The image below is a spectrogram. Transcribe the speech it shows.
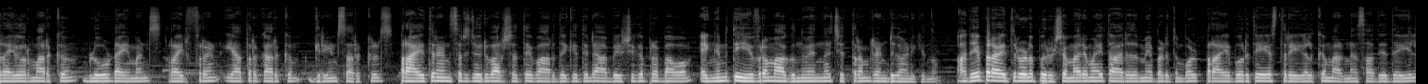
ഡ്രൈവർമാർക്കും ബ്ലൂ ഡയമണ്ട്സ് റൈറ്റ് ഫ്രണ്ട് യാത്രക്കാർക്കും ഗ്രീൻ സർക്കിൾസ് പ്രായത്തിനനുസരിച്ച് ഒരു വർഷത്തെ വാർദ്ധക്യത്തിന്റെ ആപേക്ഷിക പ്രഭാവം എങ്ങനെ തീവ്രമാകുന്നുവെന്ന് ചിത്രം രണ്ട് കാണിക്കുന്നു. അതേ പ്രായത്തിലുള്ള പുരുഷന്മാരുമായി താരതമ്യപ്പെടുത്തുമ്പോൾ പ്രായപൂർത്തിയായ സ്ത്രീകൾക്ക് മരണസാധ്യതയിൽ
